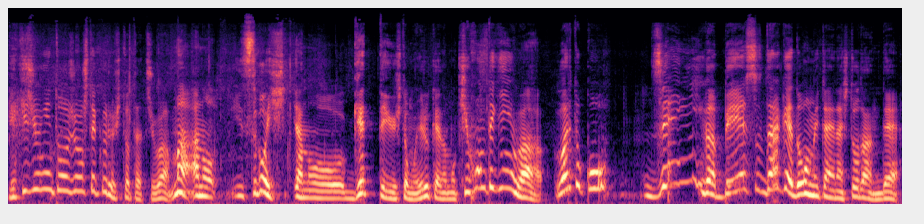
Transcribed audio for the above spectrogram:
劇中に登場してくる人たちはまああのすごいあのゲっていう人もいるけども基本的には割とこう善意がベースだけどみたいな人なんで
